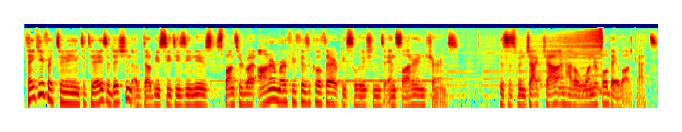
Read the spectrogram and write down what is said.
Thank you for tuning in to today's edition of WCTZ News, sponsored by Honor Murphy Physical Therapy Solutions and Slaughter Insurance. This has been Jack Chow, and have a wonderful day, Wildcats.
